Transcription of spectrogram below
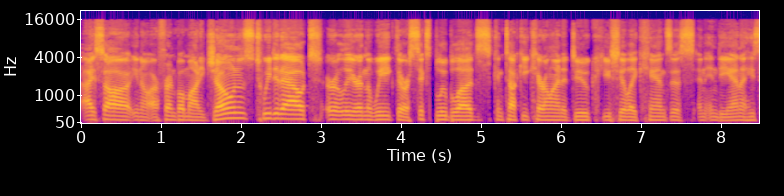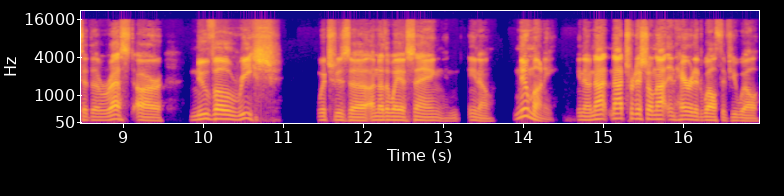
I saw, you know, our friend Bomani Jones tweeted out earlier in the week there are six blue bloods Kentucky, Carolina, Duke, UCLA, Kansas, and Indiana. He said the rest are nouveau riche, which is uh, another way of saying, you know, new money, you know, not not traditional, not inherited wealth, if you will.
